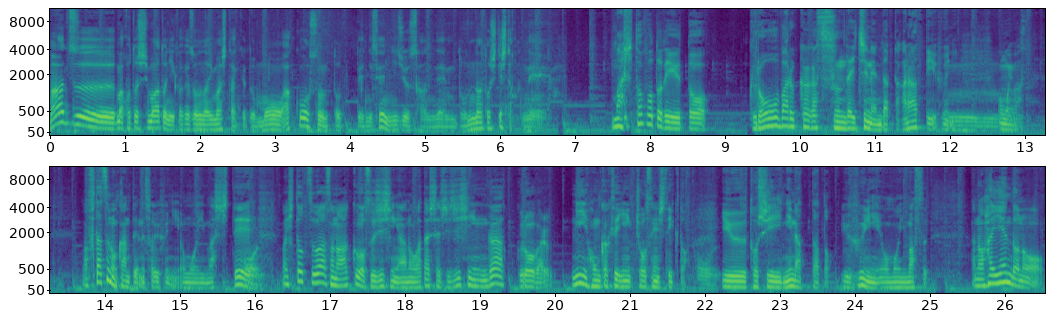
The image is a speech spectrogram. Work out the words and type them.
まず、まあ、今年もあと2ヶ月ほどになりましたけども、アコースにとって2023年どんな年でしたかね？まあ一言で言うとグローバル化が進んだ1年だったかなっていうふうに思います。まあ、2つの観点でそういうふうに思いまして、はいまあ、1つはそのアクオス自身あの私たち自身がグローバルに本格的に挑戦していくという年になったというふうに思います。あのハイエンドの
